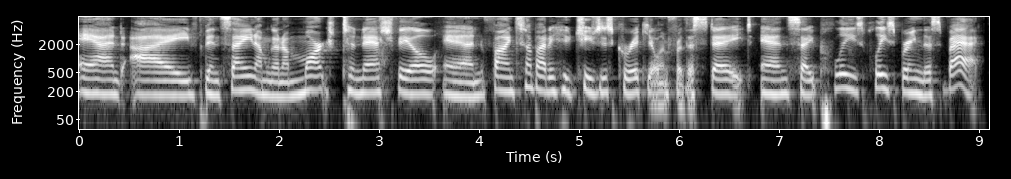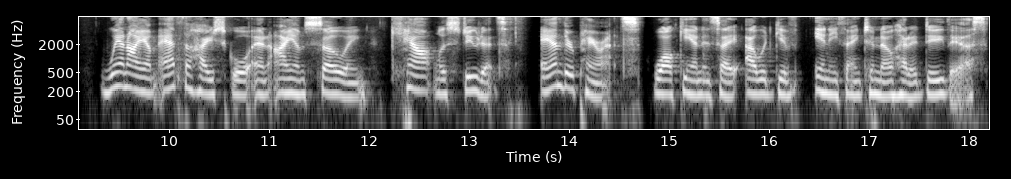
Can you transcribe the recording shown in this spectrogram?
And I've been saying I'm going to march to Nashville and find somebody who chooses curriculum for the state and say, please, please bring this back. When I am at the high school and I am sewing, countless students and their parents walk in and say, I would give anything to know how to do this.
